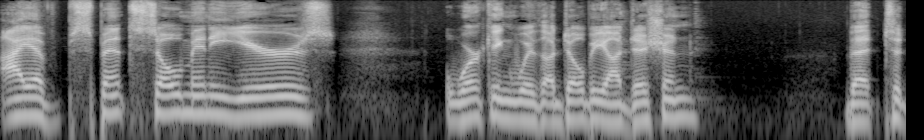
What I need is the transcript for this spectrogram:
I have spent so many years working with Adobe Audition that to,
